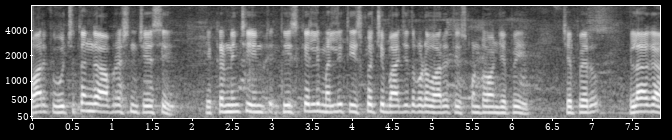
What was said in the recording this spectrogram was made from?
వారికి ఉచితంగా ఆపరేషన్ చేసి ఇక్కడి నుంచి ఇంటి తీసుకెళ్ళి మళ్ళీ తీసుకొచ్చి బాధ్యత కూడా వారే తీసుకుంటామని చెప్పి చెప్పారు. ఇలాగా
